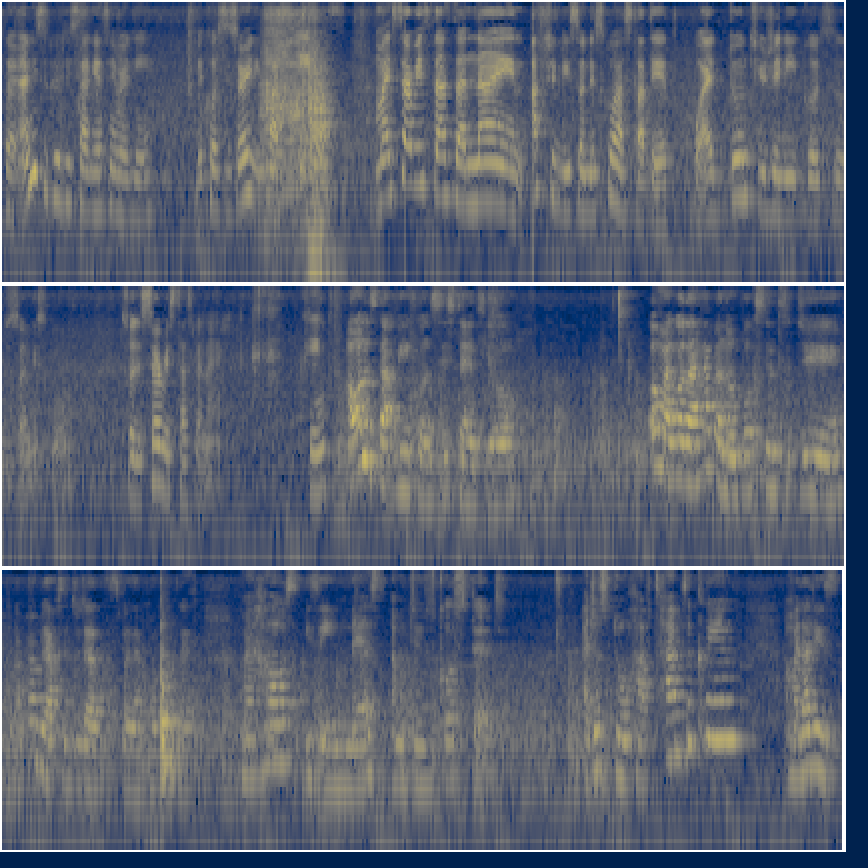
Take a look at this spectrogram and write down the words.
Sorry, I need to quickly start getting ready because it's already past eight. My service starts at nine. Actually, Sunday school has started, but I don't usually go to Sunday school, so the service starts by nine. Okay, I want to start being consistent, yo. Oh my god, I have an unboxing to do. I probably have to do that when I come back. My house is a mess. I'm disgusted. I just don't have time to clean. And my daddy is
